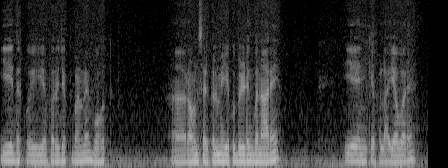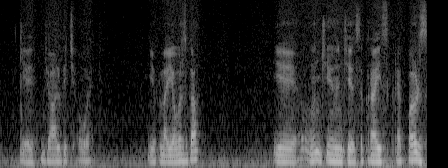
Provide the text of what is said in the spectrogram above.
یہ ادھر کوئی پروجیکٹ بن رہا ہے؟ بہت راؤنڈ سرکل میں یہ کوئی بلڈنگ بنا رہے ہیں۔ یہ ان کے فلائی اوور ہیں۔ یہ جال بچھا ہوا ہے۔ یہ فلائی اوورز کا۔ یہ اونچے اونچے سکرائی اسکریپرز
